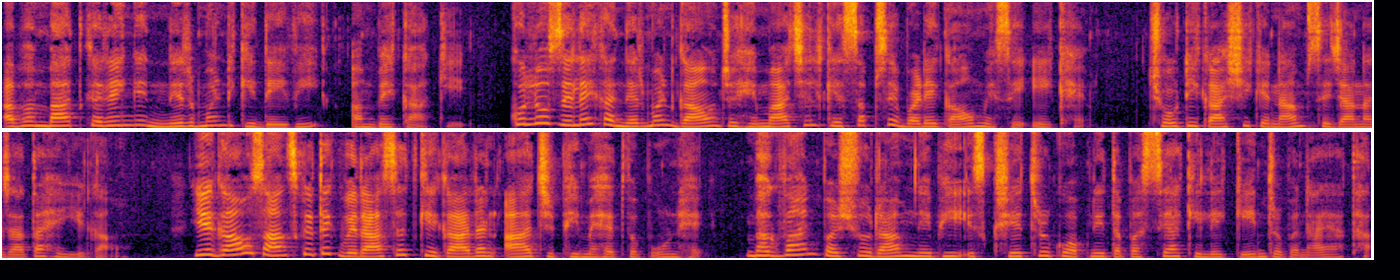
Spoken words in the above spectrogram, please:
अब हम बात करेंगे निर्मंड की देवी अंबिका की। कुल्लू ज़िले का निर्मंड गाँव, जो हिमाचल के सबसे बड़े गाँव में से एक है। छोटी काशी के नाम से जाना जाता है ये गाँव। ये गाँव सांस्कृतिक विरासत के कारण आज भी महत्वपूर्ण है। भगवान परशुराम ने भी इस क्षेत्र को अपनी तपस्या के लिए केंद्र बनाया था,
